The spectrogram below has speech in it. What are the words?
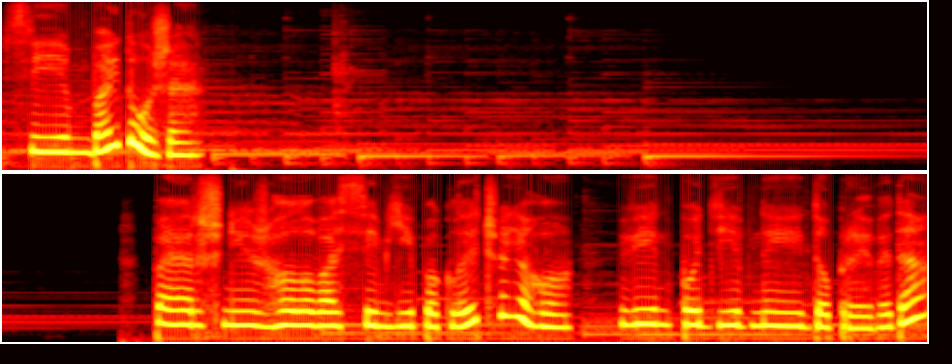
всім байдуже. Перш ніж голова сім'ї покличе його, він подібний до привида.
